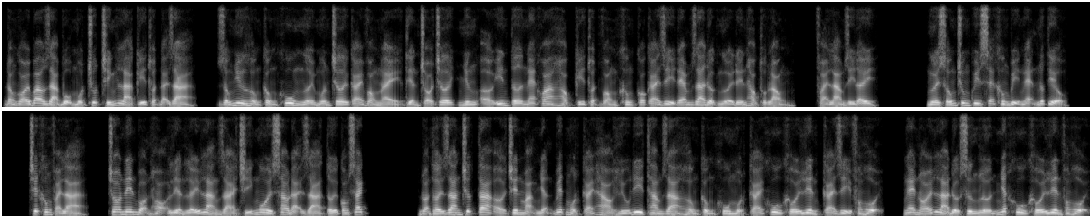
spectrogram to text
đóng gói bao giả bộ một chút chính là kỹ thuật đại giả, giống như hồng cổng khu người muốn chơi cái vòng này tiền trò chơi, nhưng ở internet khoa học kỹ thuật vòng không có cái gì đem ra được người đến học thuộc lòng, phải làm gì đây? Người sống trung quy sẽ không bị nẹn nước tiểu. Chết không phải là, cho nên bọn họ liền lấy làng giải trí ngôi sao đại giả tới công sách. Đoạn thời gian trước ta ở trên mạng nhận biết một cái hảo hữu đi tham gia hồng cổng khu một cái khu khối liên cái gì phong hội, nghe nói là được xưng lớn nhất khu khối liên phong hội,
